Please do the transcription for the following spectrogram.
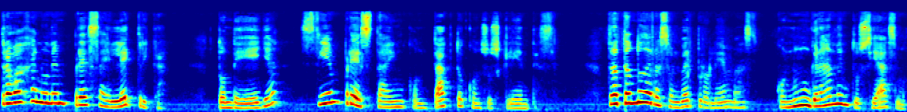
trabaja en una empresa eléctrica, donde ella siempre está en contacto con sus clientes, tratando de resolver problemas con un gran entusiasmo.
